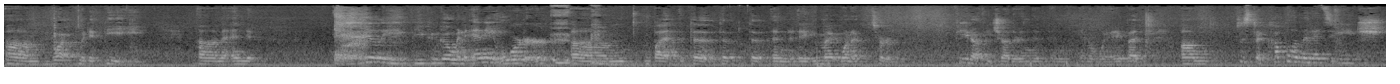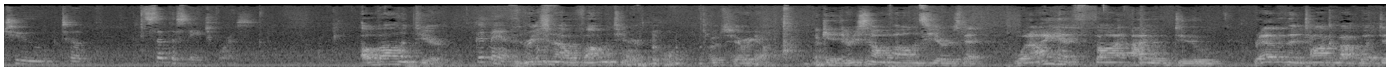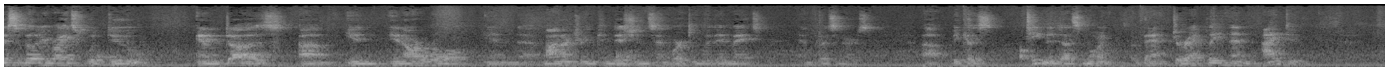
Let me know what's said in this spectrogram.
um, what would it be? Um, and really, you can go in any order, um, but the, the, the, and you might want to sort of feed off each other in, the, in, in a way, but um, just a couple of minutes each to, to set the stage for us. I'll volunteer. Good And man. the reason I'll volunteer, oops, here we go. Okay, the reason I'll volunteer is that what I had thought I would do, rather than talk about what disability rights would do and does um, in, in our role in uh, monitoring conditions and working with inmates and prisoners, uh, because Tina does more of that directly than I do.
